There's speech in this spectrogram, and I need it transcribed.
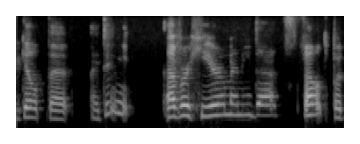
guilt that i didn't ever hear many dads felt but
